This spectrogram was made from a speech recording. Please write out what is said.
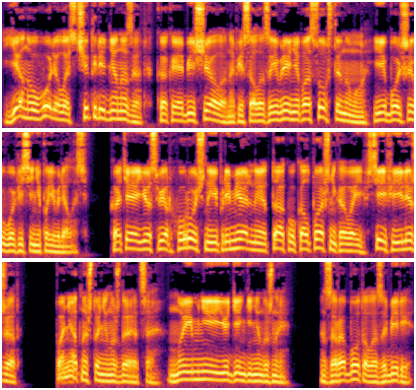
Яна уволилась четыре дня назад, как и обещала, написала заявление по собственному и больше в офисе не появлялась. Хотя ее сверхурочные и премиальные так у Колпашниковой в сейфе и лежат. Понятно, что не нуждается, но и мне ее деньги не нужны. Заработала, забери.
